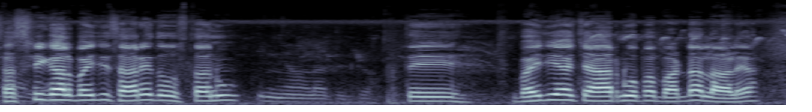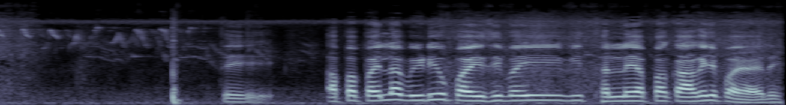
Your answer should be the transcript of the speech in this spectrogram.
ਸਤਿ ਸ੍ਰੀ ਅਕਾਲ ਬਾਈ ਜੀ ਸਾਰੇ ਦੋਸਤਾਂ ਨੂੰ। ਧੀਆਂ ਵਾਲਾ ਟਿੱਡਾ ਤੇ ਬਾਈ ਜੀ ਆਚਾਰ ਨੂੰ ਆਪਾਂ ਵਾਢਾ ਲਾ ਲਿਆ। ਤੇ ਆਪਾਂ ਪਹਿਲਾਂ ਵੀਡੀਓ ਪਾਈ ਸੀ ਬਾਈ ਵੀ ਥੱਲੇ ਆਪਾਂ ਕਾਗਜ਼ ਪਾਇਆ ਇਹਦੇ।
